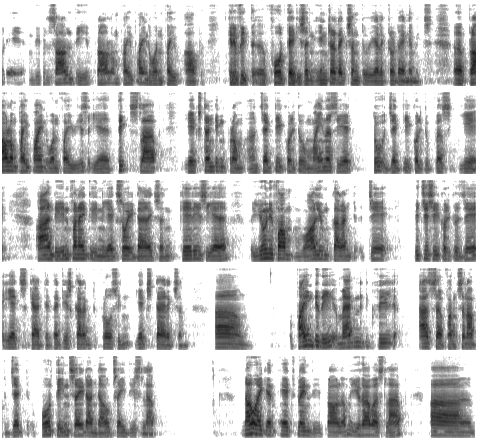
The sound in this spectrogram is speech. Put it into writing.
Today we will solve the problem 5.15 of Griffith uh, fourth edition Introduction to Electrodynamics. Uh, problem 5.15 is a thick slab extending from uh, z equal to minus a to z equal to plus a and infinite in xy direction carries a uniform volume current J which is equal to Jx cat that is current flows in x direction. Um, find the magnetic field as a function of Z both inside and outside the slab. Now I can explain the problem. You have a slab uh,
